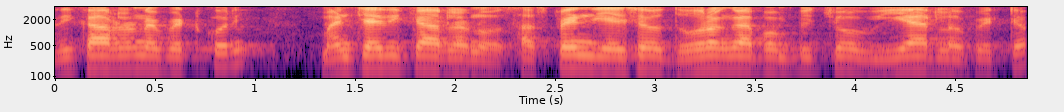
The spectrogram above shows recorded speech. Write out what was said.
అధికారులను పెట్టుకొని మంచి అధికారులను సస్పెండ్ చేసో దూరంగా పంపించో వీఆర్లో పెట్టో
